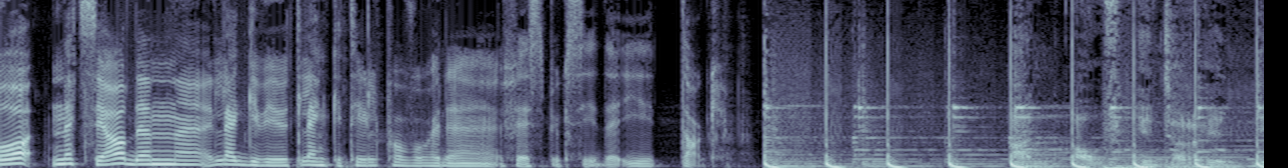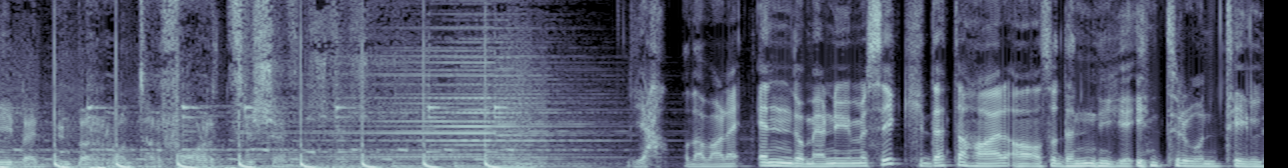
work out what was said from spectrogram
Og nettsida den eh, legger vi ut lenke til på vår eh, Facebook-side i dag. An, auf, hinter, in, neben, über, runter, fort, zwischen. Ja, og da var det enda mer ny musikk. Dette har altså den nye introen til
